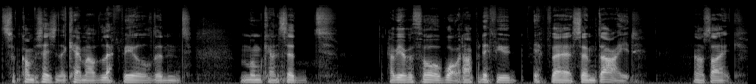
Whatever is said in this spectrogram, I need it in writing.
some conversation that came out of left field, and mum kind of said, "Have you ever thought of what would happen if you if uh, Sam died?" And I was like,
